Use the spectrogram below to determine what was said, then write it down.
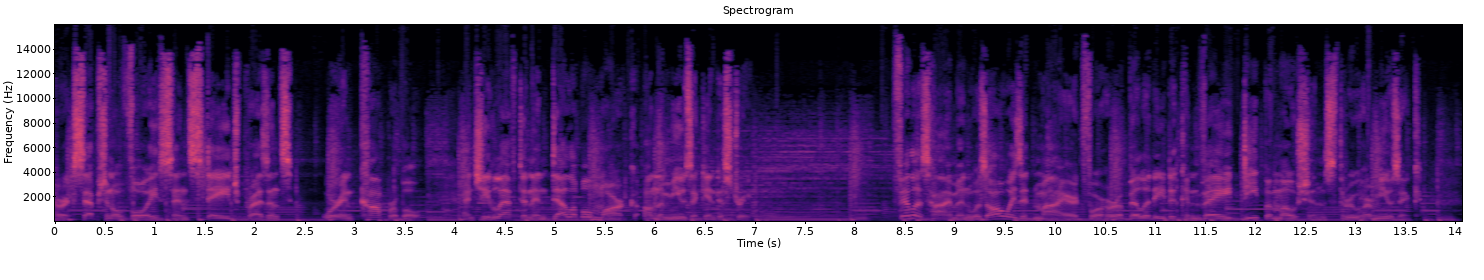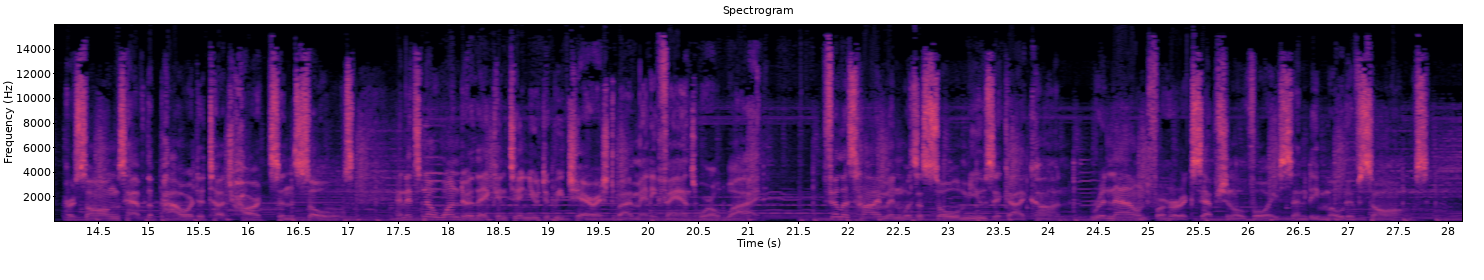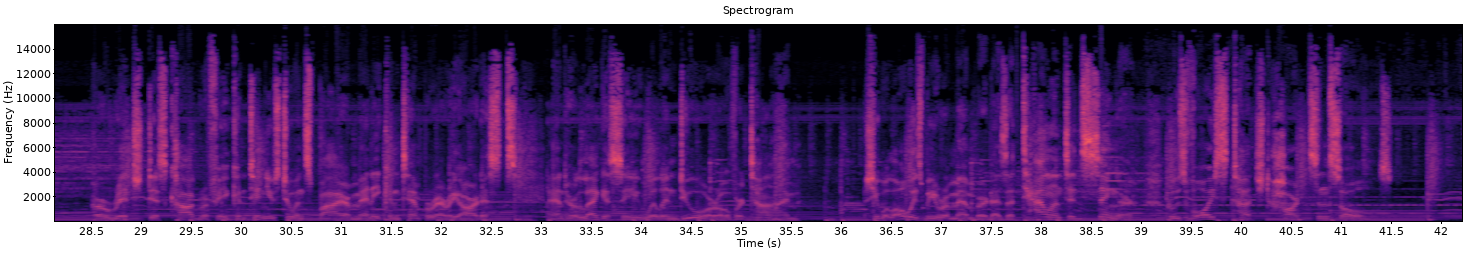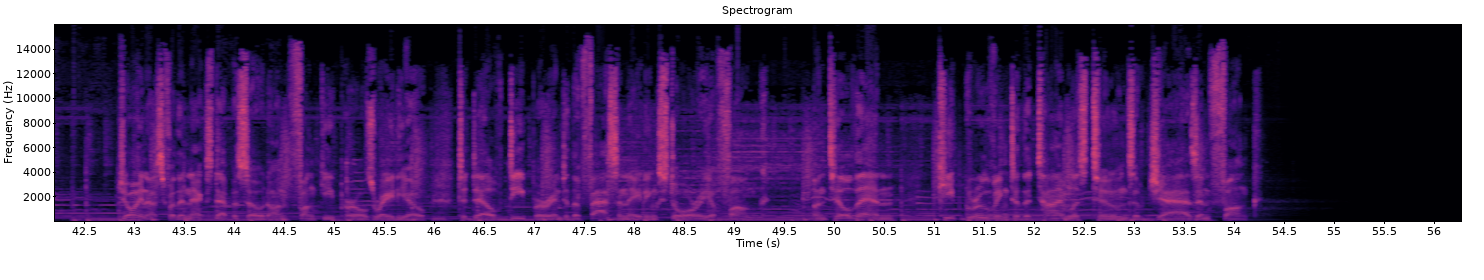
Her exceptional voice and stage presence were incomparable, and she left an indelible mark on the music industry. Phyllis Hyman was always admired for her ability to convey deep emotions through her music. Her songs have the power to touch hearts and souls, and it's no wonder they continue to be cherished by many fans worldwide. Phyllis Hyman was a soul music icon, renowned for her exceptional voice and emotive songs. Her rich discography continues to inspire many contemporary artists, and her legacy will endure over time. She will always be remembered as a talented singer whose voice touched hearts and souls. Join us for the next episode on Funky Pearls Radio to delve deeper into the fascinating story of funk. Until then, keep grooving to the timeless tunes of jazz and funk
